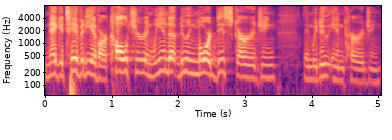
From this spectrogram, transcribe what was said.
negativity of our culture, and we end up doing more discouraging than we do encouraging.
